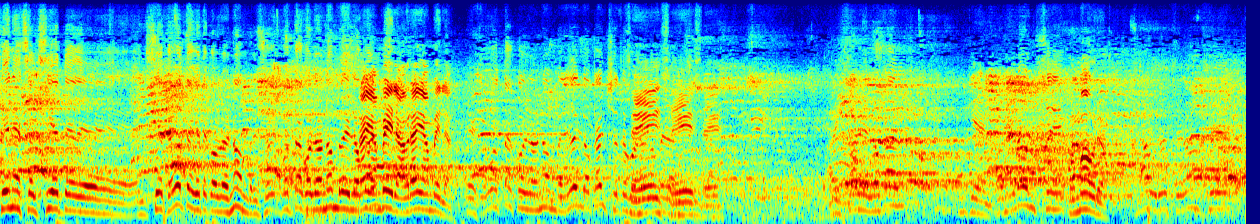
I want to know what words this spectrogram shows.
¿Quién es el 7 de. El 7? Vos tenés que estar con los nombres. Vos estás con los nombres del local. Brian Vela, Brian Vela. Eso, vos estás con los nombres del local, yo tengo los Sí, nombres del sí, visita. sí. Ahí sale el local. ¿Con quién? Con el 11. Con. Mauro es el 11.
